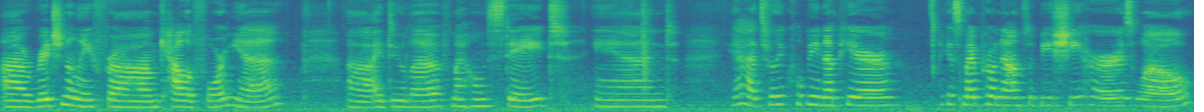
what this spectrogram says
uh, originally from California. Uh, I do love my home state, and yeah, it's really cool being up here. I guess my pronouns would be she, her as well.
